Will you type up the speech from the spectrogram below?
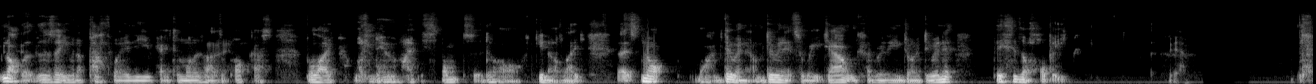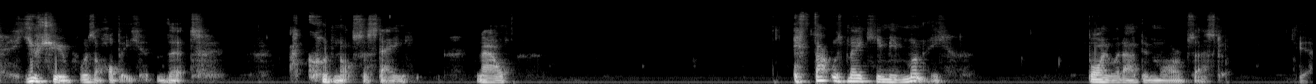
Not that there's even a pathway in the UK to monetize a podcast, but like one day we might be sponsored, or you know, like that's not why I'm doing it. I'm doing it to reach out because I really enjoy doing it. This is a hobby. Yeah. YouTube was a hobby that I could not sustain. Now, if that was making me money, boy, would I have been more obsessed. Yeah.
